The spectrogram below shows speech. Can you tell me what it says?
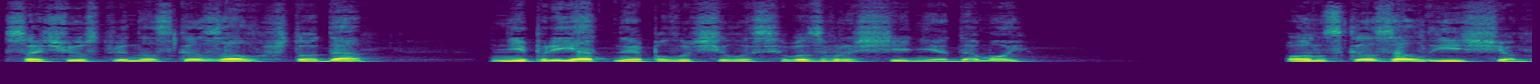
сочувственно сказал, что да, неприятное получилось возвращение домой. Он сказал еще,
